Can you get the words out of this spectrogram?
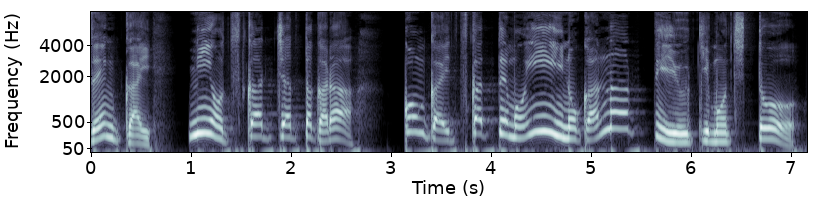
前回、にを使っちゃったから、今回使ってもいいのかなっていう気持ちと、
